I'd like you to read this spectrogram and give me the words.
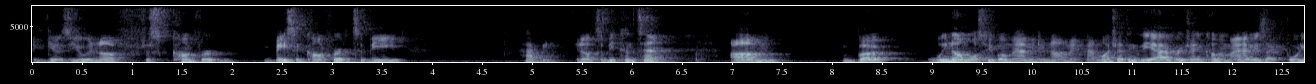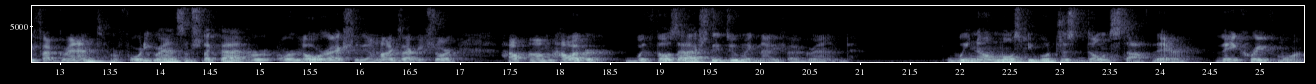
It gives you enough just comfort, basic comfort to be happy, you know, to be content. Um, but we know most people in Miami do not make that much. I think the average income in Miami is like 45 grand or 40 grand, some shit like that, or, or lower actually. I'm not exactly sure. How, um, however, with those that actually do make 95 grand, we know most people just don't stop there. They crave more.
